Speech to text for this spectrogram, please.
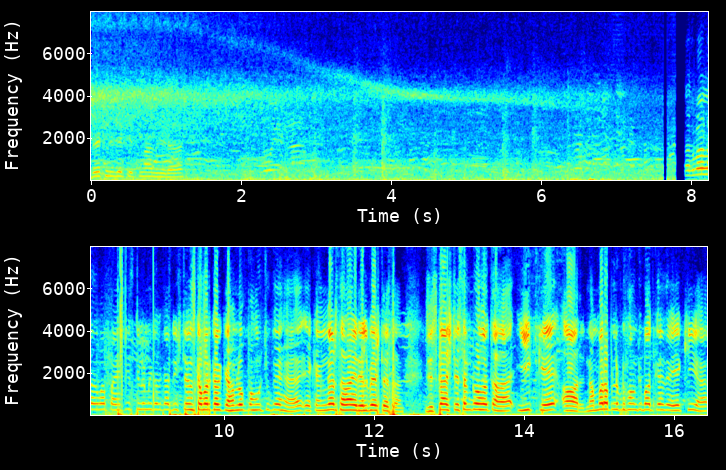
देख लीजिए कितना भीड़ है। लगभग लगभग पैंतीस किलोमीटर का डिस्टेंस कवर करके हम लोग पहुँच चुके हैं एक सराय रेलवे स्टेशन, जिसका स्टेशन को होता है ई के आर नंबर ऑफ़ प्लेटफॉर्म की बात करें तो एक ही है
